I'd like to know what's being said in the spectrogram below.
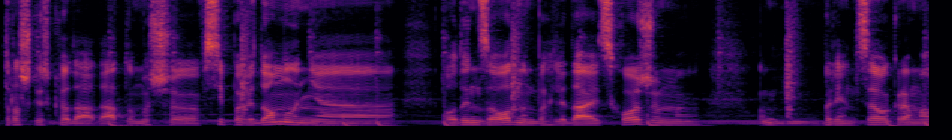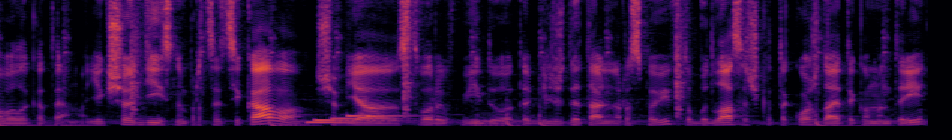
трошки шкода, да? тому що всі повідомлення один за одним виглядають схожими. Блін, це окрема велика тема. Якщо дійсно про це цікаво, щоб я створив відео та більш детально розповів, то будь ласка, також дайте коментарі,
